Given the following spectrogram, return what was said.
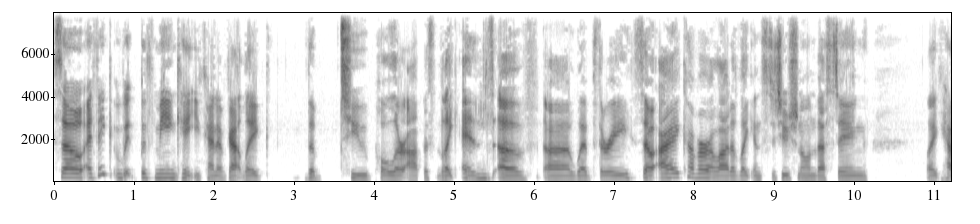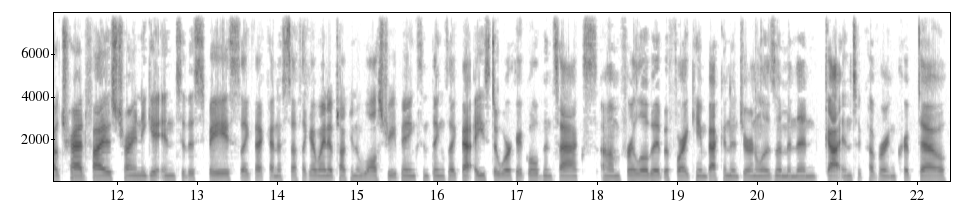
so I think with, with me and Kate, you kind of got like the two polar opposite like ends of uh web3 so i cover a lot of like institutional investing like how tradfi is trying to get into the space like that kind of stuff. Like i wind up talking to wall street banks and things like that. I used to work at goldman sachs um, for a little bit before i came back into journalism and then got into covering crypto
